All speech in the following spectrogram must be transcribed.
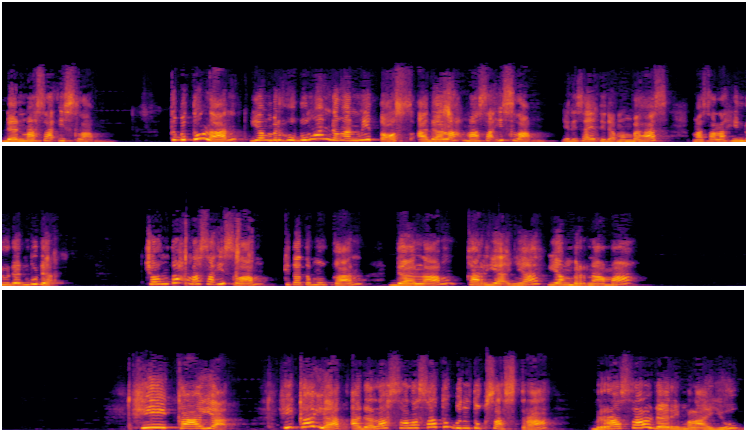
dan masa Islam. Kebetulan yang berhubungan dengan mitos adalah masa Islam. Jadi saya tidak membahas masalah Hindu dan Buddha. Contoh masa Islam kita temukan dalam karyanya yang bernama Hikayat. Hikayat adalah salah satu bentuk sastra berasal dari Melayu,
